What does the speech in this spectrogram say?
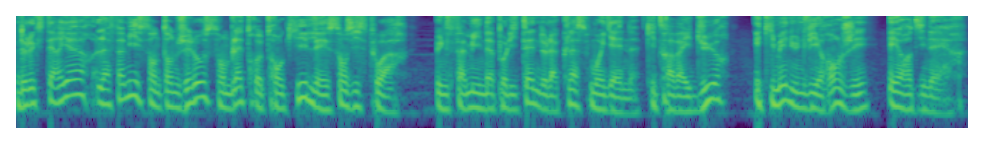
De l'extérieur, la famille Sant'Angelo semble être tranquille et sans histoire, une famille napolitaine de la classe moyenne qui travaille dur et qui mène une vie rangée et ordinaire.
